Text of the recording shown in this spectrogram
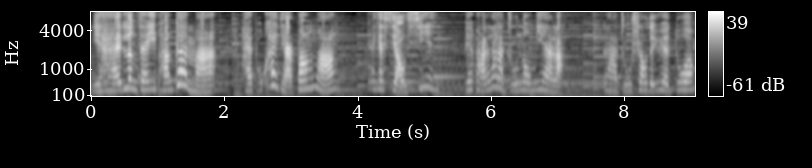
你还愣在一旁干嘛？还不快点帮忙！哎呀，小心，别把蜡烛弄灭了。”蜡烛烧的越多，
